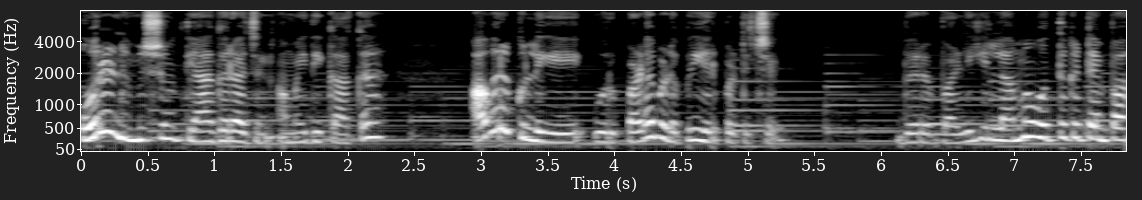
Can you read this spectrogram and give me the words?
ஒரு நிமிஷம் தியாகராஜன் அமைதி காக்க அவருக்குள்ளேயே ஒரு படபடப்பு ஏற்பட்டுச்சு. வேற வழி இல்லாம ஒத்துக்கிட்டேன்பா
